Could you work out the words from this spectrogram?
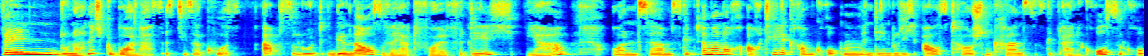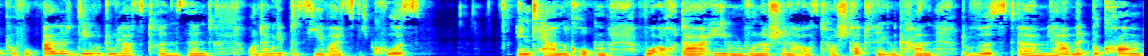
Wenn du noch nicht geboren hast, ist dieser Kurs absolut genauso wertvoll für dich, ja. Und ähm, es gibt immer noch auch Telegram-Gruppen, in denen du dich austauschen kannst. Es gibt eine große Gruppe, wo alle Deodulas drin sind. Und dann gibt es jeweils die Kurs internen Gruppen, wo auch da eben wunderschöner Austausch stattfinden kann. Du wirst ähm, ja mitbekommen,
